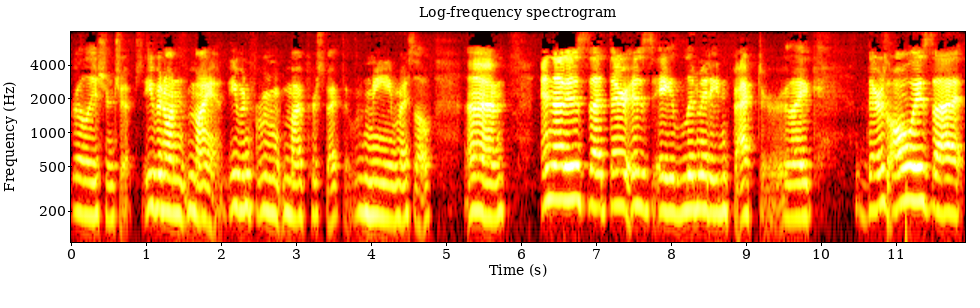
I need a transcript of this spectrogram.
relationships, even on my end, even from my perspective, me, myself. Um, and that is that there is a limiting factor. Like, there's always that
